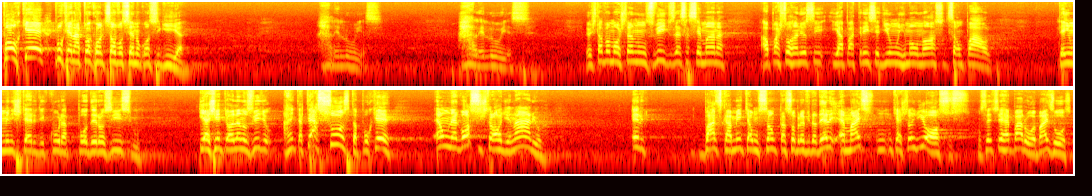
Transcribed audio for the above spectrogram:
Por quê? Porque na tua condição você não conseguia. Aleluias. Aleluias. Eu estava mostrando uns vídeos essa semana ao pastor Ranilson e à Patrícia de um irmão nosso de São Paulo. Tem um ministério de cura poderosíssimo. E a gente olhando os vídeos, a gente até assusta, porque é um negócio extraordinário. Ele, basicamente, a unção que está sobre a vida dele é mais em questão de ossos. Não sei se você reparou, é mais osso.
